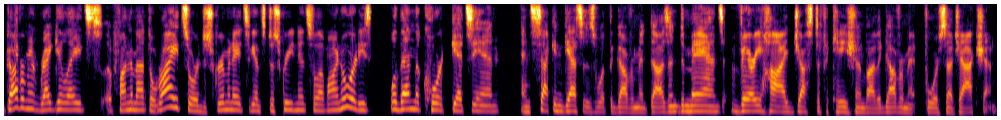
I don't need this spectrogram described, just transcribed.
government regulates uh, fundamental rights or discriminates against discrete and insular minorities, well, then the court gets in and second guesses what the government does and demands very high justification by the government for such action.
